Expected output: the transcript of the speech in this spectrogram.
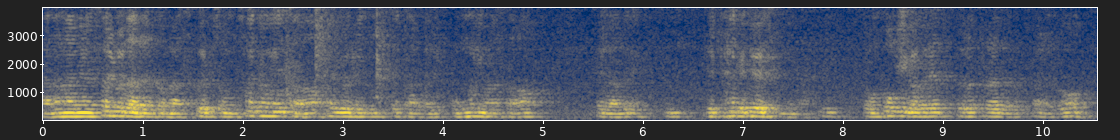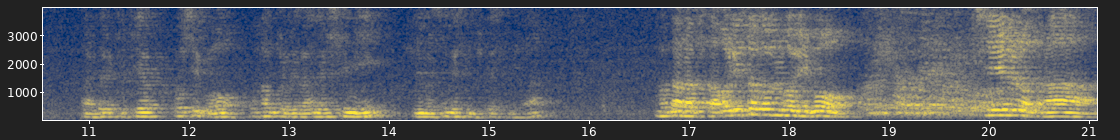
가능하면 설교자들도 마스크를 좀 착용해서 설교를 해주면 좋겠다고 이렇게 공문이 와서 제가 이렇게 하게 되었습니다. 좀 보기가 그렇, 그렇더라도 잘 그렇게 기억 보시고 함께 우리가 열심히 주님을 섬겼으면 좋겠습니다. 한번 따라 합시다. 어리석음을 버리고 지혜를 얻어라.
